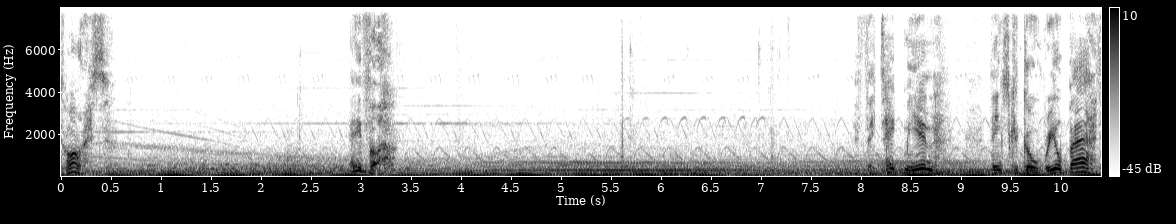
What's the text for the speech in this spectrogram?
Torres? Ava? If they take me in, things could go real bad.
